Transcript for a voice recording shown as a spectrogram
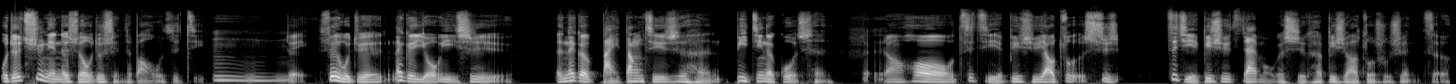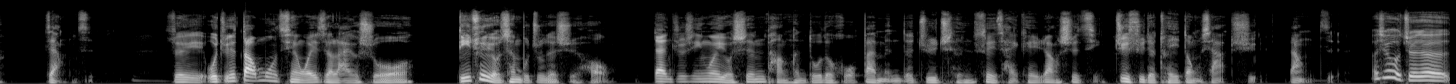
我觉得去年的时候我就选择保护自己。嗯嗯，对，所以我觉得那个犹疑是呃那个摆荡，其实是很必经的过程。对，然后自己也必须要做事，自己也必须在某个时刻必须要做出选择。这样子，所以我觉得到目前为止来说，的确有撑不住的时候，但就是因为有身旁很多的伙伴们的支撑，所以才可以让事情继续的推动下去。这样子，而且我觉得，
